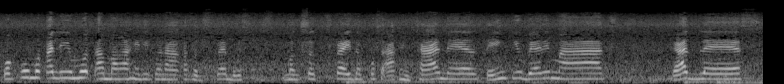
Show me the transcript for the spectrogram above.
wag po makalimot ang mga hindi ko nakaka-subscribe. Mag-subscribe na po sa aking channel. Thank you very much. God bless.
